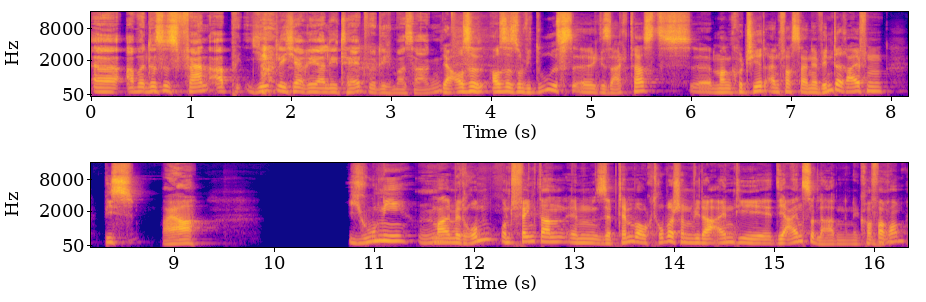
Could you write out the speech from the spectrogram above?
Äh, aber das ist fernab jeglicher Realität, würde ich mal sagen. Ja, außer, außer so wie du es äh, gesagt hast, äh, man kutschiert einfach seine Winterreifen bis, naja, Juni mhm. mal mit rum und fängt dann im September, Oktober schon wieder ein, die, die einzuladen in den Kofferraum mhm.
